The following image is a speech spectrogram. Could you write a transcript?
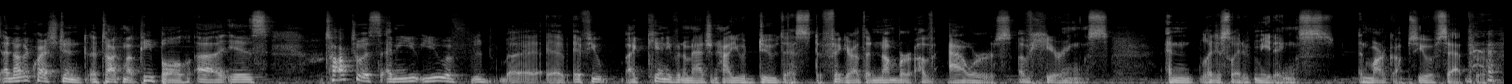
another question uh, talking about people uh, is talk to us. I mean, you, you have, uh, if you, I can't even imagine how you would do this to figure out the number of hours of hearings and legislative meetings and markups you have sat through.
